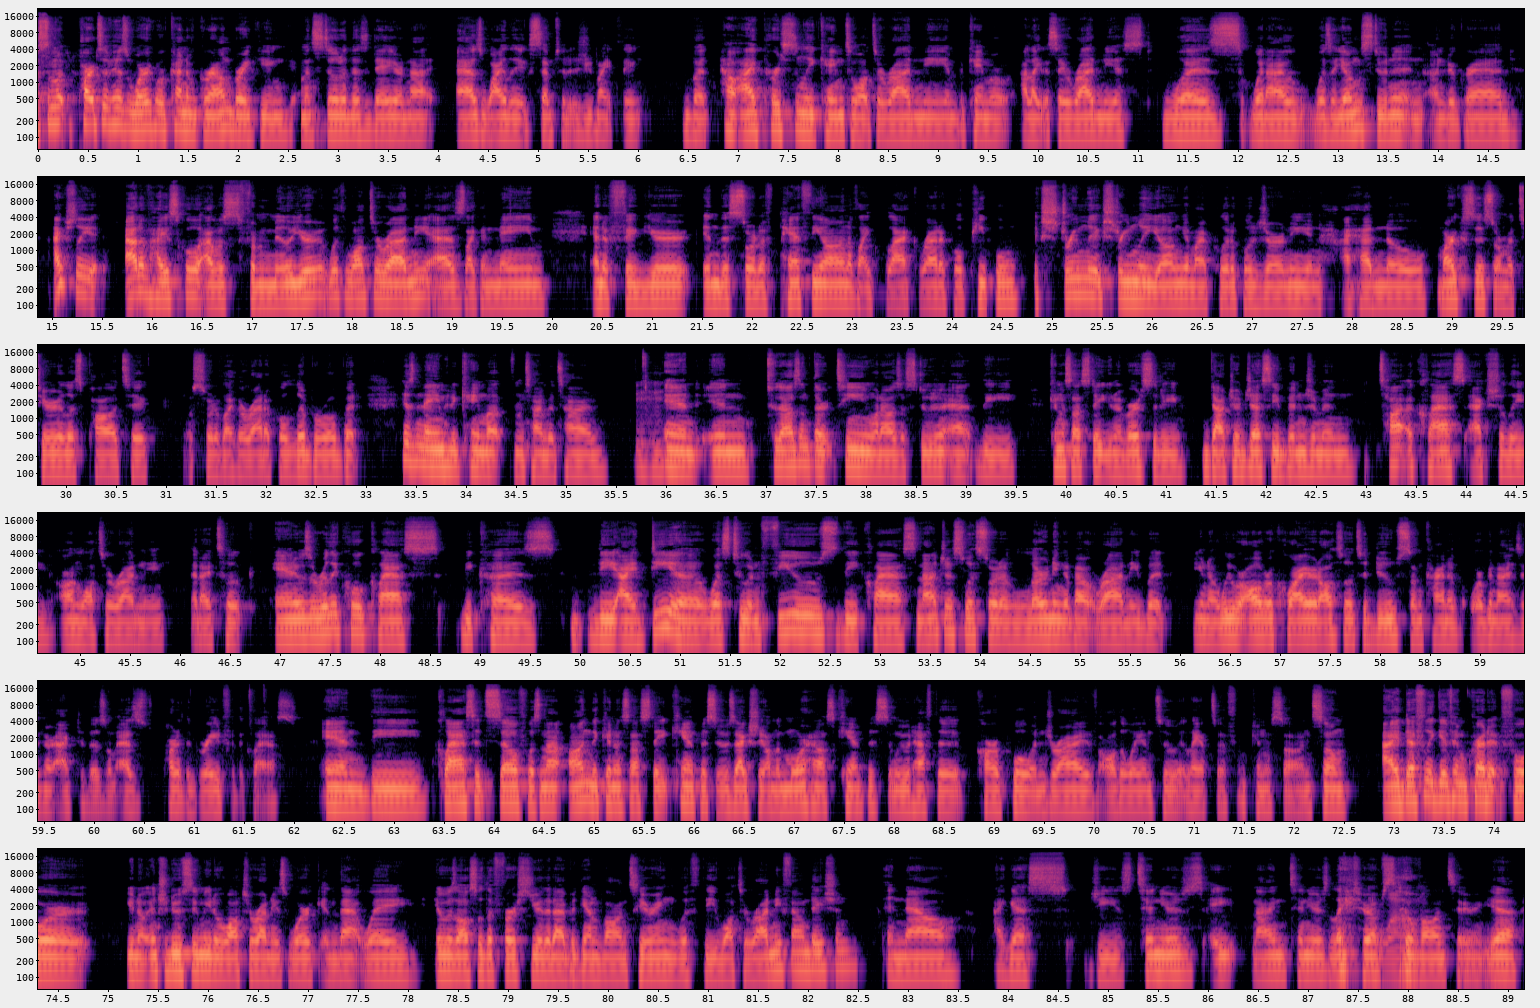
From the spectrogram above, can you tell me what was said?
some parts of his work were kind of groundbreaking and still to this day are not as widely accepted as you might think. But how I personally came to Walter Rodney and became a, I like to say, Rodneyist was when I was a young student in undergrad. Actually, out of high school, I was familiar with Walter Rodney as like a name and a figure in this sort of pantheon of like black radical people. Extremely, extremely young in my political journey, and I had no Marxist or materialist politic. I was sort of like a radical liberal, but his name had came up from time to time Mm-hmm. And in 2013, when I was a student at the Kennesaw State University, Dr. Jesse Benjamin taught a class actually on Walter Rodney that I took. And it was a really cool class because the idea was to infuse the class not just with sort of learning about Rodney, but you know, we were all required also to do some kind of organizing or activism as part of the grade for the class and the class itself was not on the Kennesaw State campus. It was actually on the Morehouse campus, and we would have to carpool and drive all the way into Atlanta from Kennesaw. And so I definitely give him credit for, you know, introducing me to Walter Rodney's work in that way. It was also the first year that I began volunteering with the Walter Rodney Foundation. And now, I guess, geez, 10 years, eight, nine, 10 years later, I'm oh, wow. still volunteering. Yeah.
